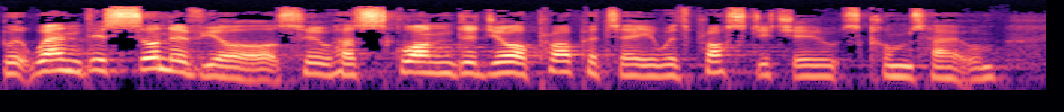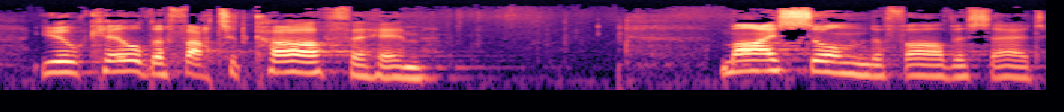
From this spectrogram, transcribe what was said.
But when this son of yours, who has squandered your property with prostitutes, comes home, you kill the fatted calf for him. My son, the father said,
